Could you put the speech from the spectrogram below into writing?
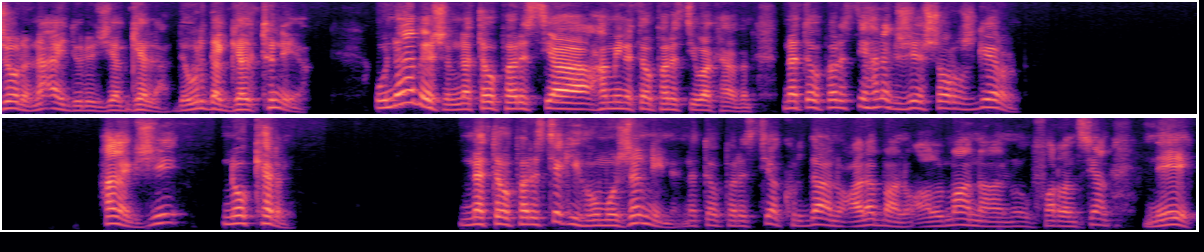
زۆرە نە ئایدۆلۆژیە گەلە دەوردە گەلتونەیە و نابێژم نەتەوپەرستیا هەمی نەتەوپەرستی وەکبن نەتەوپەرستی هەنک ژێ شۆڕژگێرن هەنک ژی نۆکردن نەتەوپەرستێکی هۆمۆژەن نینە نەتەوپەرستیا کوردان و عەربان و ئەلمانان و فەڕەنسیان نەیەک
